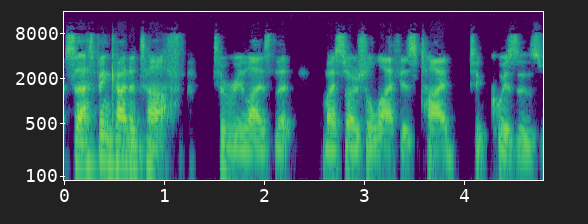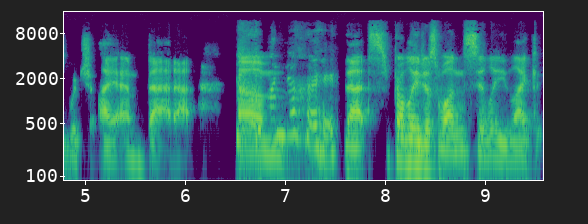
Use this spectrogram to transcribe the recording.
so that's been kind of tough to realize that my social life is tied to quizzes, which I am bad at. Um, oh, no. That's probably just one silly, like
